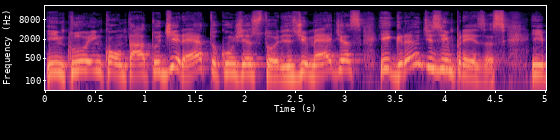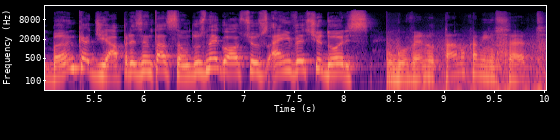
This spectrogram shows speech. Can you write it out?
incluem contato direto com gestores de médias e grandes empresas e banca de apresentação dos negócios a investidores. O governo está no caminho certo.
